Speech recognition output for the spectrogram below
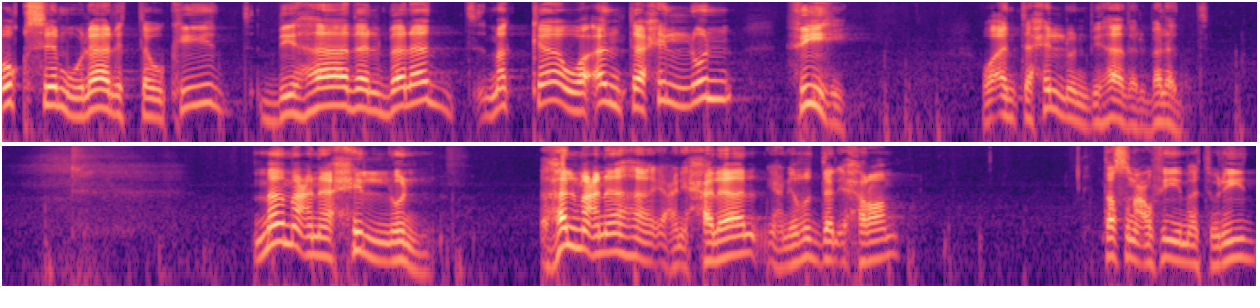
أقسم لا للتوكيد بهذا البلد مكة وأنت حل فيه. وأنت حل بهذا البلد. ما معنى حل؟ هل معناها يعني حلال؟ يعني ضد الإحرام؟ تصنع فيه ما تريد؟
